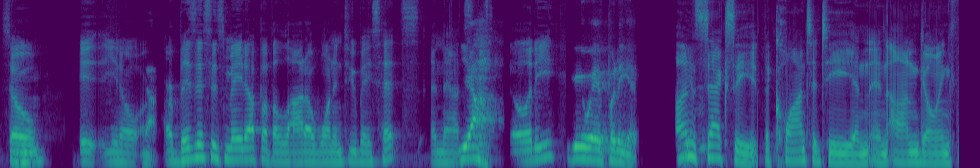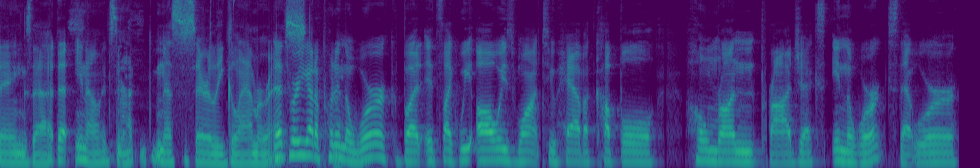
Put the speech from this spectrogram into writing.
So. Mm-hmm. It, you know, yeah. our business is made up of a lot of one and two base hits, and that's yeah. ability. Good way of putting it unsexy the quantity and, and ongoing things that, that you know it's not necessarily glamorous. That's where you got to put in the work but it's like we always want to have a couple home run projects in the works that we're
